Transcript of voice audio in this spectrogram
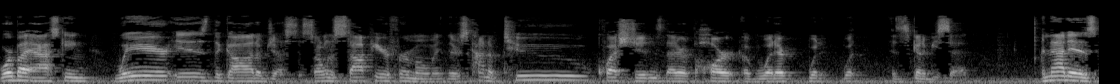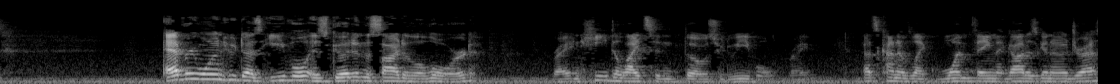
Or by asking, Where is the God of justice? So I want to stop here for a moment. There's kind of two questions that are at the heart of whatever what what is going to be said. And that is Everyone who does evil is good in the sight of the Lord, right? And he delights in those who do evil, right? That's kind of like one thing that God is going to address.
